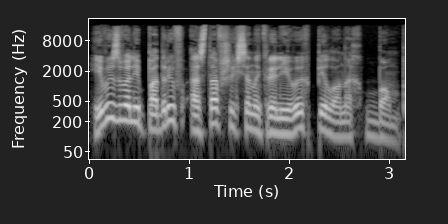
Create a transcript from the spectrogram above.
и вызвали подрыв оставшихся на крыльевых пилонах бомб.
